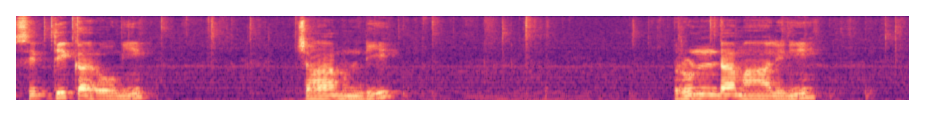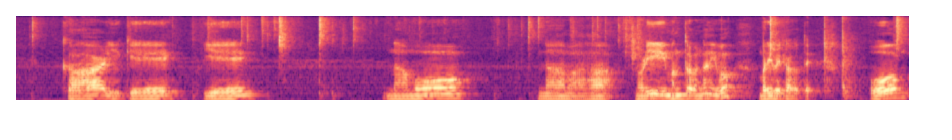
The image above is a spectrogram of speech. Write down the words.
सिद्धिकरोमि चामुण्डी ರುಂಡಮಾಲಿನಿ ಕಾಳಿಕೆ ಯೇ ನಮೋ ನಮಃ ನೋಡಿ ಈ ಮಂತ್ರವನ್ನು ನೀವು ಬರಿಬೇಕಾಗುತ್ತೆ. ಓಂ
